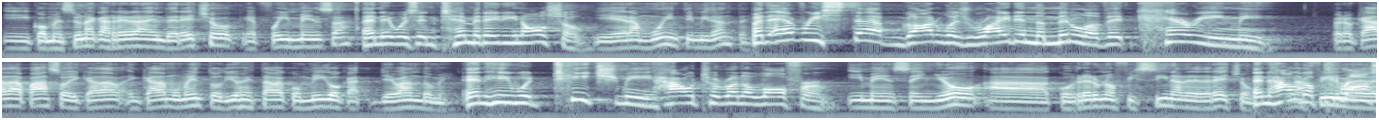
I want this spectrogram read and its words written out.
Y comencé una carrera en Derecho que fue inmensa and it was intimidating also. y era muy intimidante. But every step, God was right in the middle of it, carrying me. Pero cada paso y cada, en cada momento Dios estaba conmigo llevándome. And He would teach me how to run a law firm y me enseñó a correr una oficina de derecho, and how una to firma de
